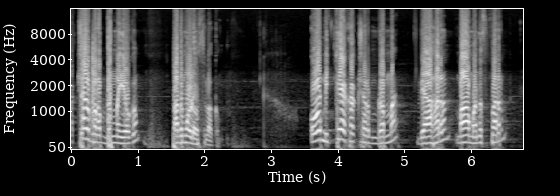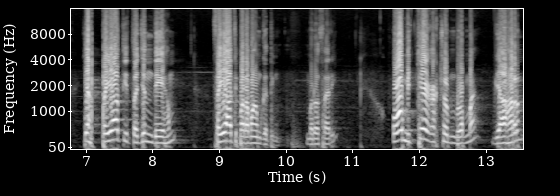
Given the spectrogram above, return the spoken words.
అక్షర పరబ్రహ్మ యోగం పదమూడవ శ్లోకం. ఓ మిథ్యాకక్షరం బ్రహ్మ వ్యాహరం మా మనుస్మరణ్ యహ్ ప్రయాతి తజన్ దేహం సయాతి పరమాం గతిం. మరోసారి. ఓ మిథ్యాకక్షరం బ్రహ్మ వ్యాహరన్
